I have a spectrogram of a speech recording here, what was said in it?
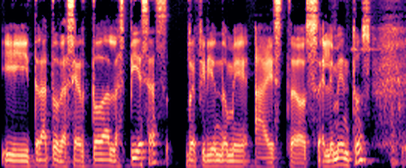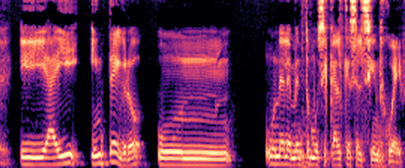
y trato de hacer todas las piezas refiriéndome a estos elementos, y ahí integro un, un elemento musical que es el synthwave.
